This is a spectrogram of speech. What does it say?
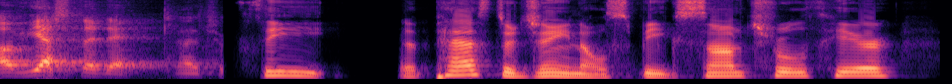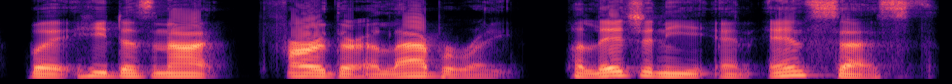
of yesterday. That's right. See, uh, Pastor Gino speaks some truth here, but he does not further elaborate. Polygyny and incest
